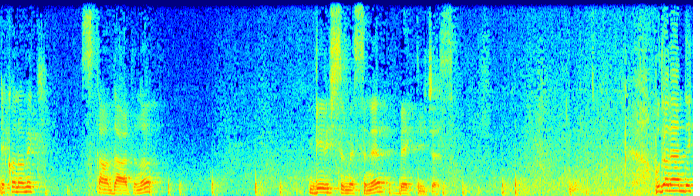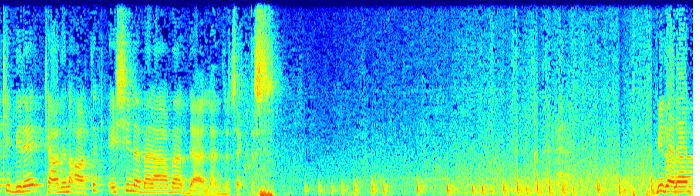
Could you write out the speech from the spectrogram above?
ekonomik standartını geliştirmesini bekleyeceğiz. Bu dönemdeki birey kendini artık eşiyle beraber değerlendirecektir. Bir dönem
